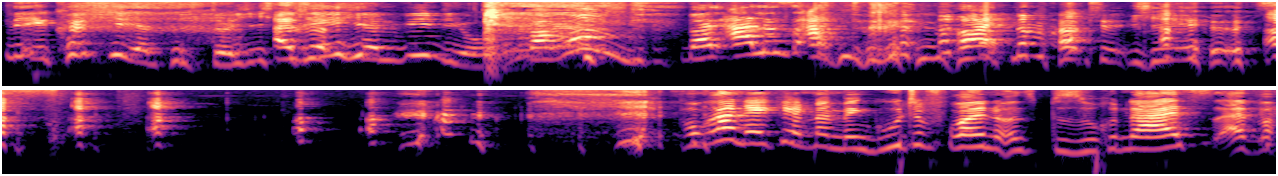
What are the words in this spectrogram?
nee, ihr könnt hier jetzt nicht durch. Ich Also- drehe hier ein Video. Warum? Weil alles andere in meinem Atelier ist. Woran erkennt man, wenn gute Freunde uns besuchen? Da heißt es einfach,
